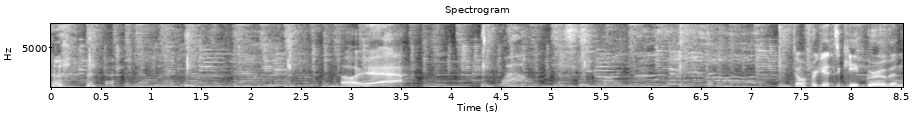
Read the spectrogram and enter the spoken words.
oh yeah. Wow. Don't forget to keep grooving.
